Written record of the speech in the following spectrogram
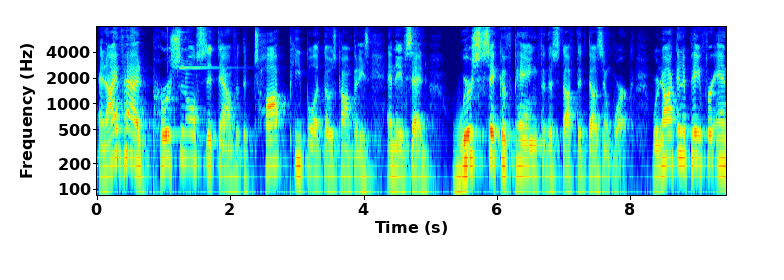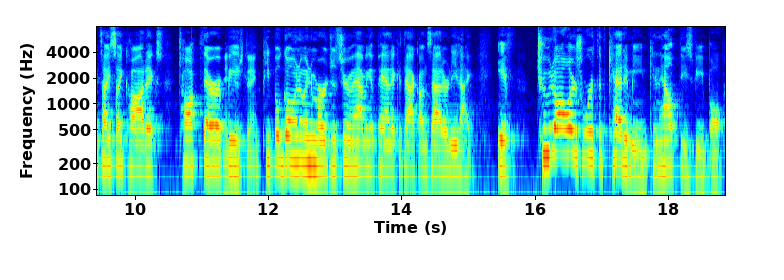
And I've had personal sit downs with the top people at those companies, and they've said, we're sick of paying for the stuff that doesn't work. We're not going to pay for antipsychotics, talk therapy, people going to an emergency room having a panic attack on Saturday night. If $2 worth of ketamine can help these people,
